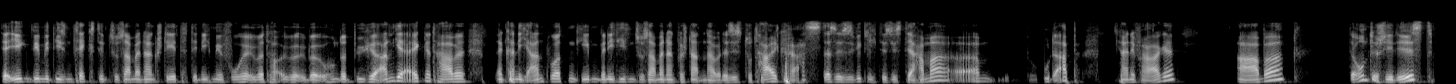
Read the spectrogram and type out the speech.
der irgendwie mit diesem Text im Zusammenhang steht, den ich mir vorher über, über, über 100 Bücher angeeignet habe, dann kann ich Antworten geben, wenn ich diesen Zusammenhang verstanden habe. Das ist total krass. Das ist wirklich, das ist der Hammer. Ähm, Hut ab, keine Frage. Aber der Unterschied ist,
